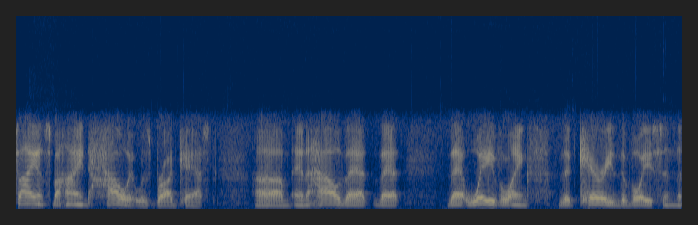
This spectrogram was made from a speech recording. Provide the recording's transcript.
science behind how it was broadcast um, and how that that that wavelength that carried the voice and the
